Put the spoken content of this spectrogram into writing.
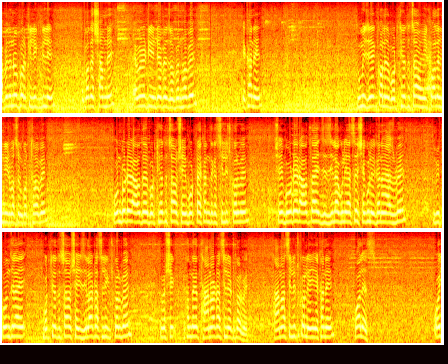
আবেদনের উপর ক্লিক দিলে তোমাদের সামনে এমন একটি ইন্টারফেস ওপেন হবে। এখানে তুমি যে কলেজে ভর্তি হতে চাও, সেই কলেজ নির্বাচন করতে হবে। কোন বোর্ডের আওতায় ভর্তি হতে চাও, সেই বোর্ডটা এখান থেকে সিলেক্ট করবে। সেই বোর্ডের আওতায় যে জেলাগুলি আছে, সেগুলো এখানে আসবে। তুমি কোন জেলায় ভর্তি হতে চাও, সেই জেলাটা সিলেক্ট করবে। তবে সে এখান থেকে থানাটা সিলেক্ট করবে। থানা সিলেক্ট করলে এখানে কলেজ ওই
